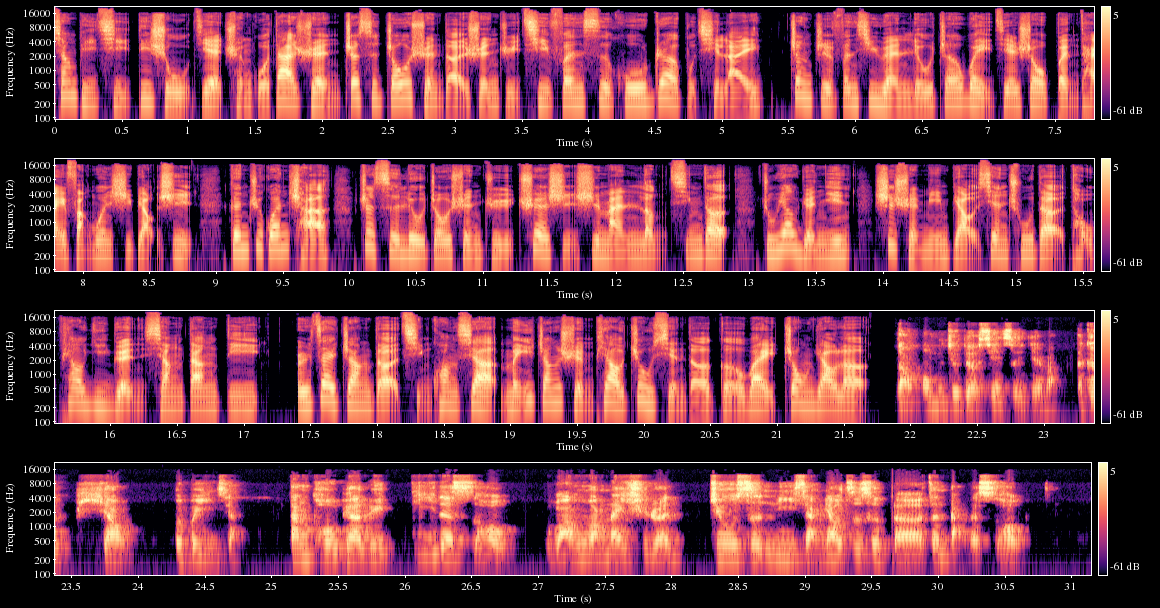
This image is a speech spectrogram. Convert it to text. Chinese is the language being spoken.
相比起第十五届全国大选，这次周选的选举气氛似乎热不起来。政治分析员刘哲伟接受本台访问时表示，根据观察，这次六州选举确实是蛮冷清的，主要原因是选民表现出的投票意愿相当低。而在这样的情况下，每一张选票就显得格外重要了。那我们就比较现实一点吧，那个票会不会影响？当投票率低的时候，往往那群人。就是你想要支持的政党的时候，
